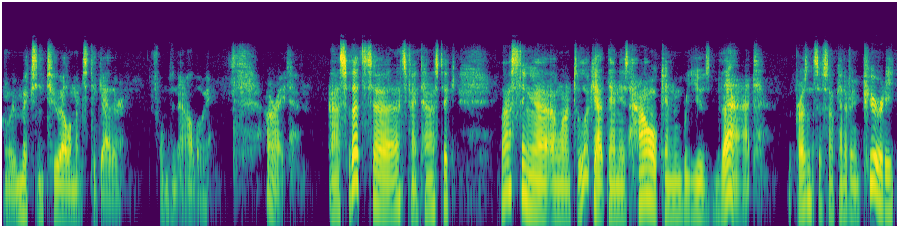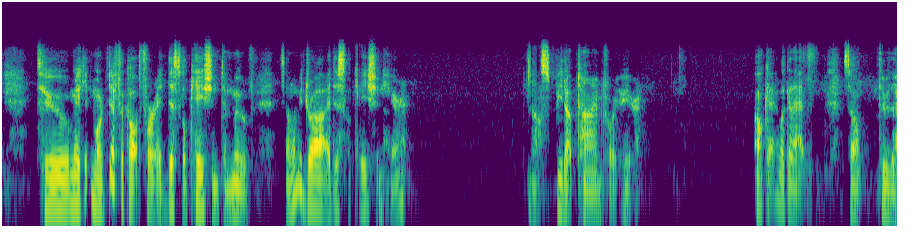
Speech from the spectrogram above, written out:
When we're mixing two elements together, it forms an alloy. All right, uh, so that's uh, that's fantastic. Last thing uh, I wanted to look at then is how can we use that, the presence of some kind of impurity, to make it more difficult for a dislocation to move. So let me draw a dislocation here. I'll speed up time for you here. Okay, look at that. So through the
